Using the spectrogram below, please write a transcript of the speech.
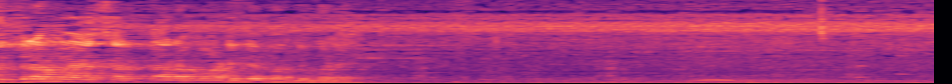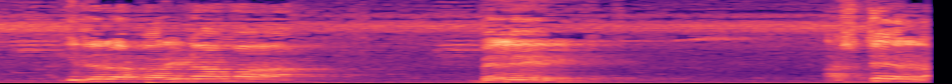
ಸಿದ್ದರಾಮಯ್ಯ ಸರ್ಕಾರ ಮಾಡಿದೆ ಬಂಧುಗಳೇ. ಇದರ ಪರಿಣಾಮ ಬೆಲೆ ಏರಿಕೆ. ಅಷ್ಟೇ ಅಲ್ಲ,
